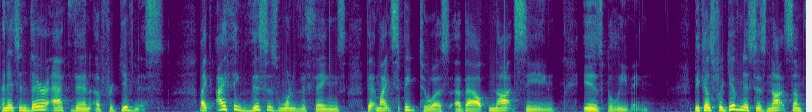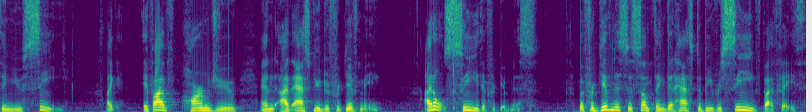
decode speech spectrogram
And it's in their act then of forgiveness. Like, I think this is one of the things that might speak to us about not seeing is believing. Because forgiveness is not something you see. Like, if I've harmed you and I've asked you to forgive me, I don't see the forgiveness. But forgiveness is something that has to be received by faith.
